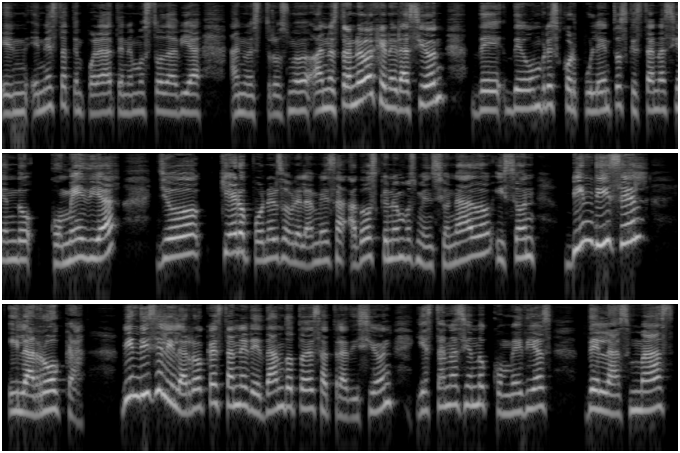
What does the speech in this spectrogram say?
en, en esta temporada tenemos todavía a, nuestros, a nuestra nueva generación de, de hombres corpulentos que están haciendo comedia. Yo quiero poner sobre la mesa a dos que no hemos mencionado y son Vin Diesel y La Roca. Vin Diesel y La Roca están heredando toda esa tradición y están haciendo comedias de las más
